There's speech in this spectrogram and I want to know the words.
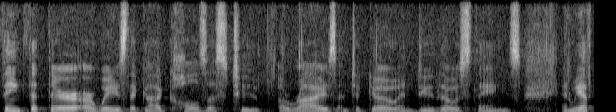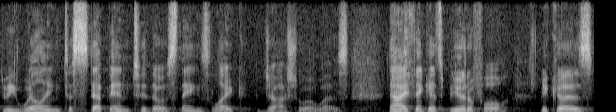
think that there are ways that God calls us to arise and to go and do those things. And we have to be willing to step into those things like Joshua was. Now, I think it's beautiful because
